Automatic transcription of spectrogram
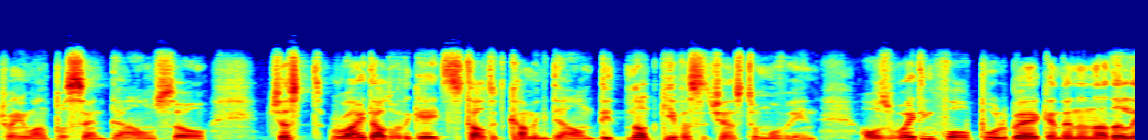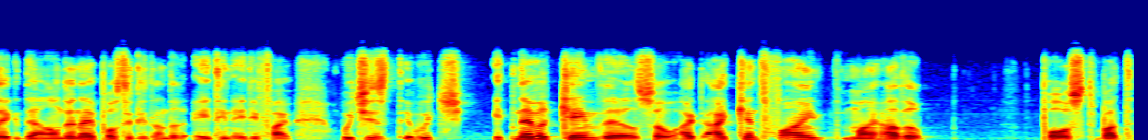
21% down so just right out of the gate started coming down did not give us a chance to move in i was waiting for a pullback and then another leg down then i posted it under 1885 which is which it never came there so i, I can't find my other post but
